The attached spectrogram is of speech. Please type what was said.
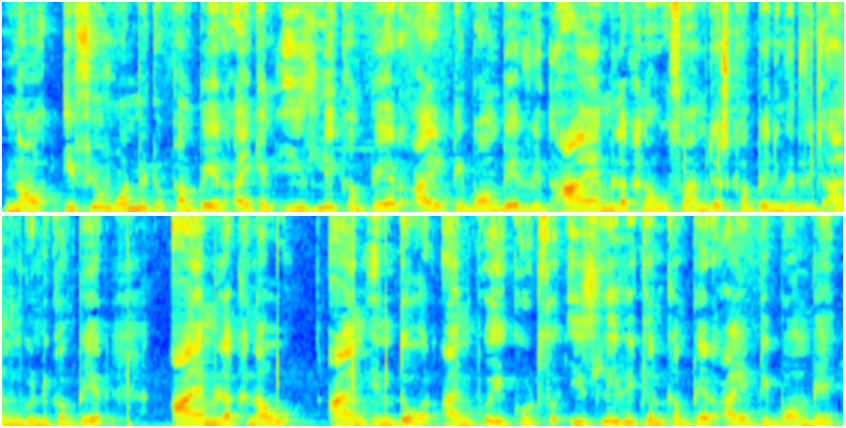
now if you want me to compare I can easily compare IIT Bombay with IIM Lucknow. So I'm just comparing with which I'm going to compare IIM Lucknow IIM Indore, IIM Kozhikode. So easily we can compare IIT Bombay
